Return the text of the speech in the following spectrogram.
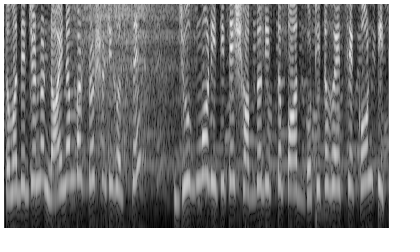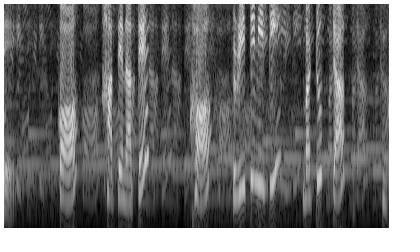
তোমাদের জন্য নয় নম্বর প্রশ্নটি হচ্ছে, যুগ্ম রীতিতে শব্দদিত্য পদ গঠিত হয়েছে কোনটিতে? ক, হাতে নাতে, খ, রীতিনীতি বা টুপটাপ, গ,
